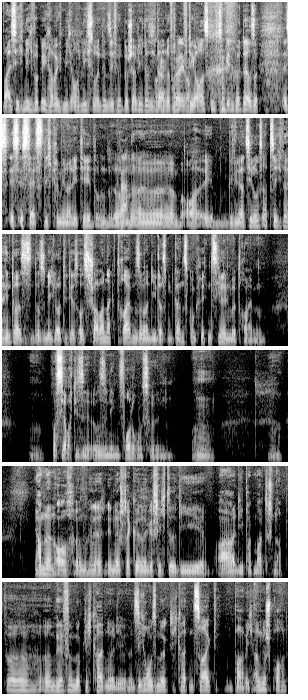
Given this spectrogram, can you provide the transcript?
weiß ich nicht wirklich. Habe ich mich auch nicht so intensiv mit beschäftigt, dass ich okay, da eine vernünftige Auskunft geben könnte. Also es, es, ist letztlich Kriminalität und ähm, äh, Gewinnerzielungsabsicht dahinter. Es sind also nicht Leute, die das aus Schabernack treiben, sondern die das mit ganz konkreten Zielen betreiben. Was ja auch diese irrsinnigen Forderungshöhen machen. Mhm. Ja. Wir haben dann auch ähm, in, der, in, der, Strecke eine Geschichte, die A, die pragmatischen Abhilfemöglichkeiten oder die Sicherungsmöglichkeiten zeigt. Ein paar habe ich angesprochen.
